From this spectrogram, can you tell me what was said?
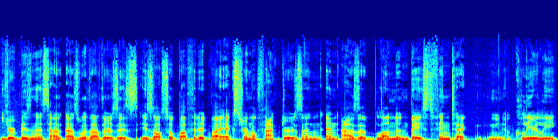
Your business, as with others, is, is also buffeted by external factors, and, and as a London-based fintech, you know clearly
